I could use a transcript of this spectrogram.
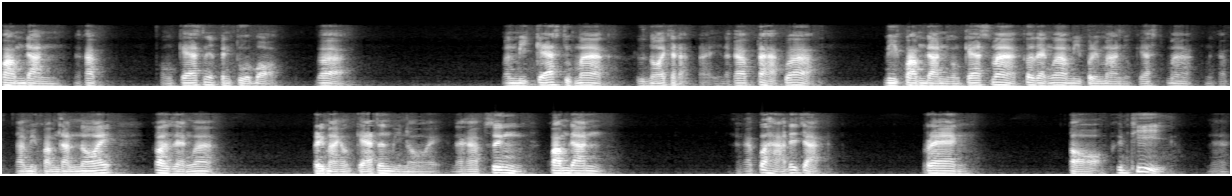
ความดันนะครับ ของแก๊สเนี่ยเป็นตัวบอกว่า มันมีแก๊สอยู่มากหรือน้อยขนาดไหนนะครับ ถ้าหากว่ามีความดันของแก๊สมาก ก็แสดงว่ามีปริมาณของแก๊สมากนะครับ ถ้ามีความดันน้อย ก็แสดงว่าปริมาณของแก๊สนั้นมีน้อยนะครับ ซึ่งความดันนะครับก็หาได้จาก แรงต่อพื้นที่นะ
